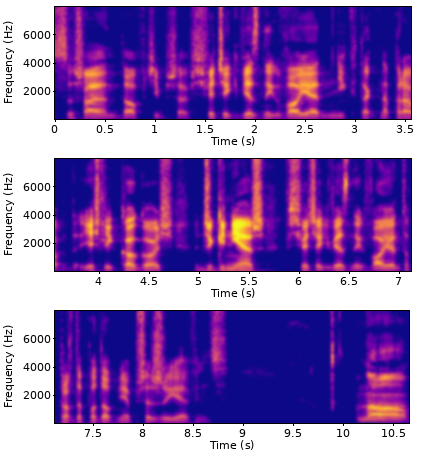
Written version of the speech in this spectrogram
słyszałem dowcip, że w świecie Gwiezdnych Wojen nikt tak naprawdę, jeśli kogoś dźgniesz w świecie Gwiezdnych Wojen, to prawdopodobnie przeżyje, więc... No,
